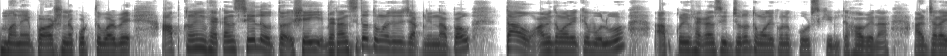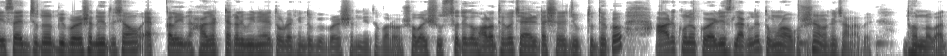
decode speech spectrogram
মানে পড়াশোনা করতে পারবে। আপকামিং ভ্যাকান্সি এলেও তো, সেই ভ্যাকান্সিতেও তোমরা যদি চাকরি না পাও, তাও আমি তোমাদেরকে বলব আপকামিং ভ্যাকান্সির জন্য তোমাদের কোনো কোর্স কিনতে হবে না। আর যারা এসআইয়ের জন্য প্রিপারেশন নিতে চাও, এককালীন হাজার টাকার বিনিময়ে তোমরা কিন্তু প্রিপারেশন নিতে পারো। সবাই সুস্থ থেকো, ভালো থেকো চ্যানেলটার সাথে যুক্ত থেকো। আর কোনো কোয়ারিজ লাগলে তোমরা অবশ্যই আমাকে জানাবে। ধন্যবাদ।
